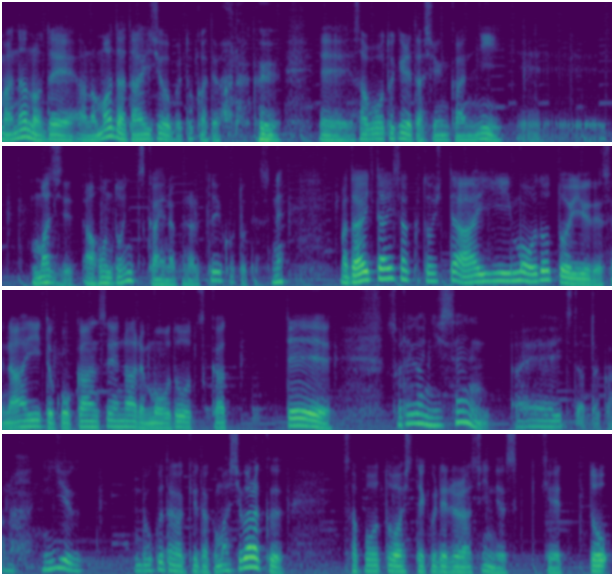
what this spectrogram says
まあ、なのであのまだ大丈夫とかではなく、えー、サポート切れた瞬間に、えー、マジであ本当に使えなくなるということですね。まあ、代替策として IE モードというですね IE と互換性のあるモードを使ってそれが2000、えー、いつだったかな？26だか9だか、まあ、しばらくサポートはしてくれるらしいんですけど、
